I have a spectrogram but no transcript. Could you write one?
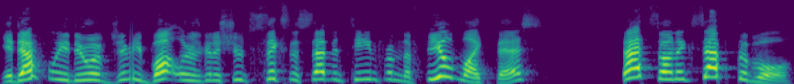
You definitely do if Jimmy Butler is going to shoot 6 to 17 from the field like this. That's unacceptable.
